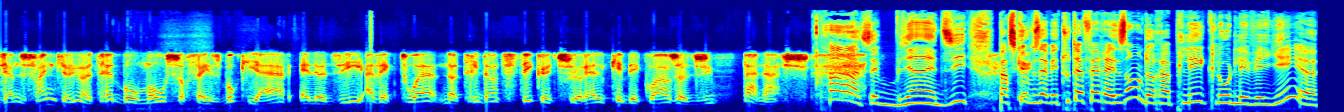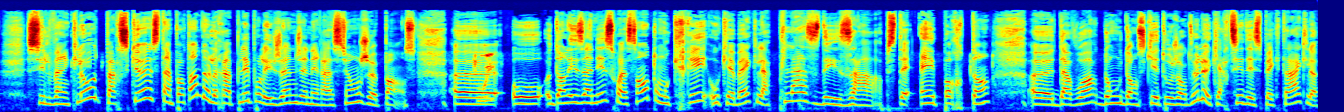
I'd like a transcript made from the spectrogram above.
Diane Dufresne qui a eu un très beau mot sur Facebook hier. Elle a dit avec toi, notre identité culturelle québécoise a dû ah, c'est bien dit. Parce que vous avez tout à fait raison de rappeler Claude Léveillé, euh, Sylvain Claude, parce que c'est important de le rappeler pour les jeunes générations, je pense. Euh, au, dans les années 60, on crée au Québec la place des arts. C'était important euh, d'avoir, donc, dans ce qui est aujourd'hui le quartier des spectacles,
